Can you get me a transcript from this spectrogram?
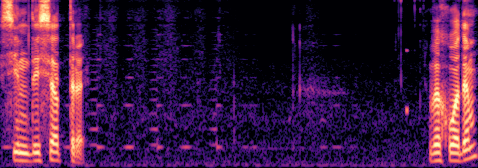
Сімдесят три. Виходимо.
